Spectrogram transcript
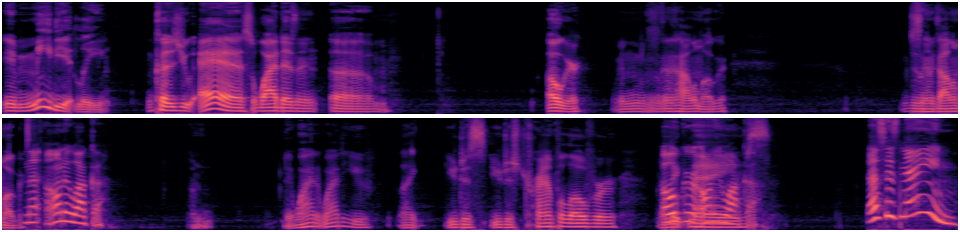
immediately, because you asked why doesn't um ogre? I'm just gonna call him ogre. I'm just gonna call him ogre. No, Oniwaka. Um, why? Why do you like? You just you just trample over my Ogre Oniwaka. That's his name.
